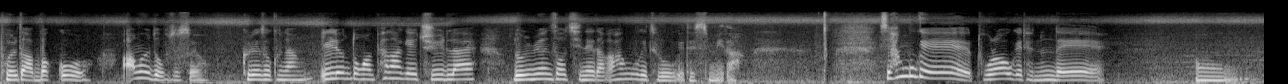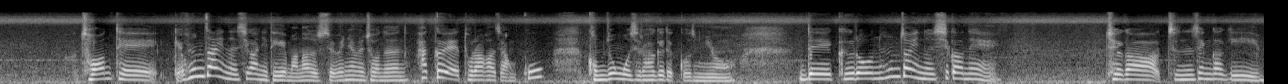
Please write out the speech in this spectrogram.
벌도 안 받고 아무 일도 없었어요. 그래서 그냥 1년 동안 편하게 주일날 놀면서 지내다가 한국에 들어오게 됐습니다. 이제 한국에 돌아오게 됐는데 어, 저한테 혼자 있는 시간이 되게 많아졌어요. 왜냐면 저는 학교에 돌아가지 않고 검정고시를 하게 됐거든요. 근데 그런 혼자 있는 시간에 제가 드는 생각이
